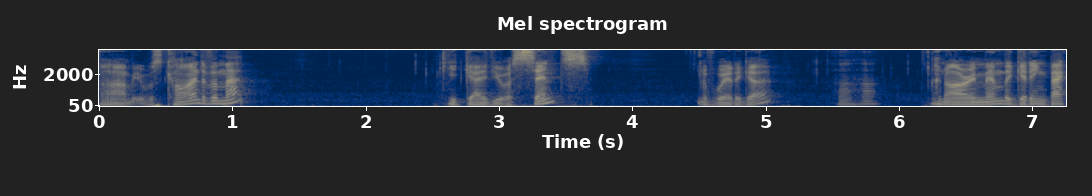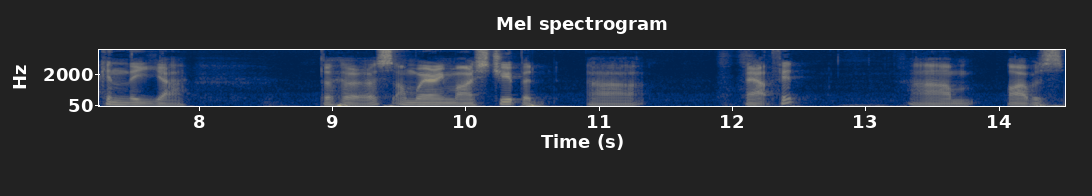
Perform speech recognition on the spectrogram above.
Um, it was kind of a map. It gave you a sense of where to go. Uh-huh. And I remember getting back in the uh, the hearse. I'm wearing my stupid uh, outfit. Um, I was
